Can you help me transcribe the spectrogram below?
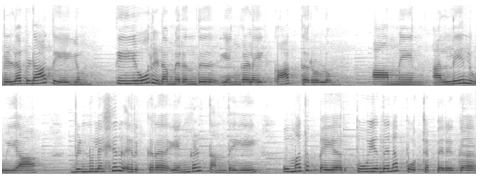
விளவிடாதேயும் தீயோரிடமிருந்து எங்களை காத்தருளும். ஆமேன். அல்லேலூயா. விண்ணுலகில் இருக்கிற எங்கள் தந்தையே உமது பெயர் தூயதென போற்ற பெறுக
